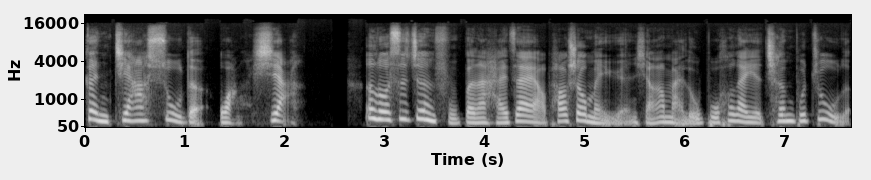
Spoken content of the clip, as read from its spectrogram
更加速的往下，俄罗斯政府本来还在啊抛售美元，想要买卢布，后来也撑不住了。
